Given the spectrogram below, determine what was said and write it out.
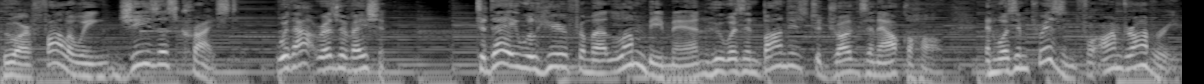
who are following Jesus Christ without reservation. Today we'll hear from a Lumbee man who was in bondage to drugs and alcohol and was imprisoned for armed robbery.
